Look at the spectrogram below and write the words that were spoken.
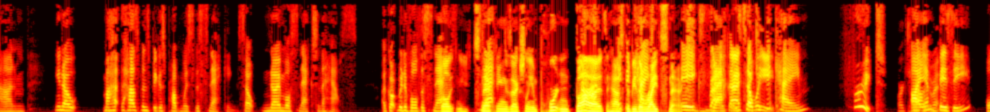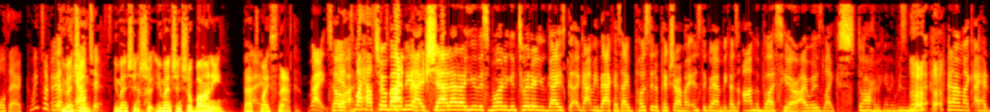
um, you know, my husband's biggest problem was the snacking. So no more snacks in the house. I got rid of all the snacks. well, you- Snack- snacking is actually important, but it has it to be the right snack. Exactly. Right, so the it became fruit. Or I am right. busy all day. Can we talk about You the mentioned, couches? you mentioned, I sh- you mentioned Chobani. That's Right. my snack. Right. So Yeah, it's my husband's Chobani, I shout out on you this morning on Twitter. You guys got me back as I posted a picture on my Instagram because on the bus here I was like starving and it was, n- and I'm like I had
